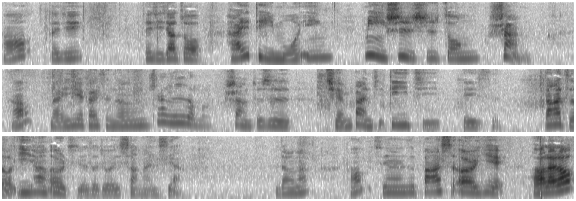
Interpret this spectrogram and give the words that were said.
好，这一集，这一集叫做《海底魔音密室失踪上》。好，哪一页开始呢？上是什么？上就是前半集第一集的意思。当它只有一和二集的时候，就会上和下，知道了吗？好，现在是八十二页。好，来喽。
